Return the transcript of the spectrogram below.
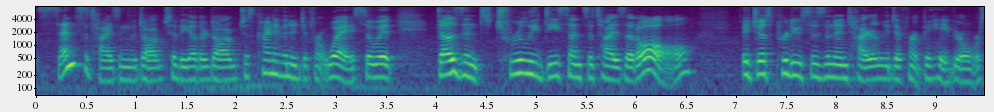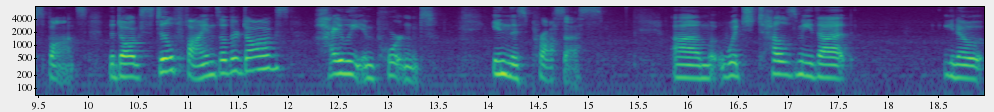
sensitizing the dog to the other dog just kind of in a different way. So it doesn't truly desensitize at all. It just produces an entirely different behavioral response. The dog still finds other dogs highly important in this process, um, which tells me that, you know,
